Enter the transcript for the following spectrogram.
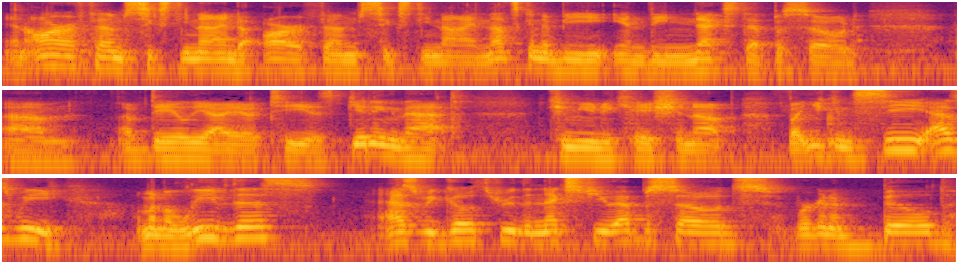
an RFM69 to RFM69. That's going to be in the next episode um, of Daily IoT is getting that communication up. But you can see as we, I'm to leave this, as we go through the next few episodes, we're going to build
